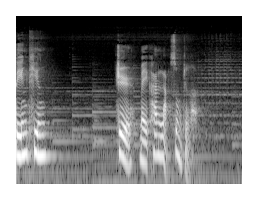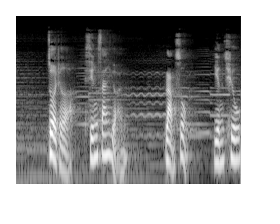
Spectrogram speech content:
聆听，致美刊朗诵者。作者：邢三元，朗诵：迎秋。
